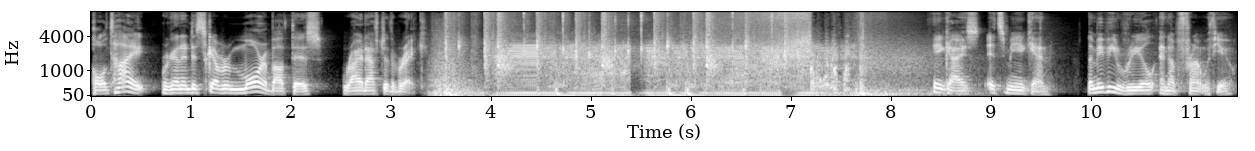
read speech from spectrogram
Hold tight, we're going to discover more about this right after the break. Hey guys, it's me again. Let me be real and upfront with you.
